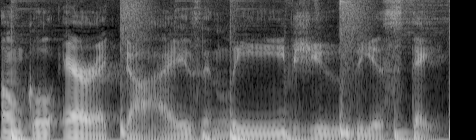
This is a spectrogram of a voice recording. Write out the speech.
Uncle Eric dies and leaves you the estate.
